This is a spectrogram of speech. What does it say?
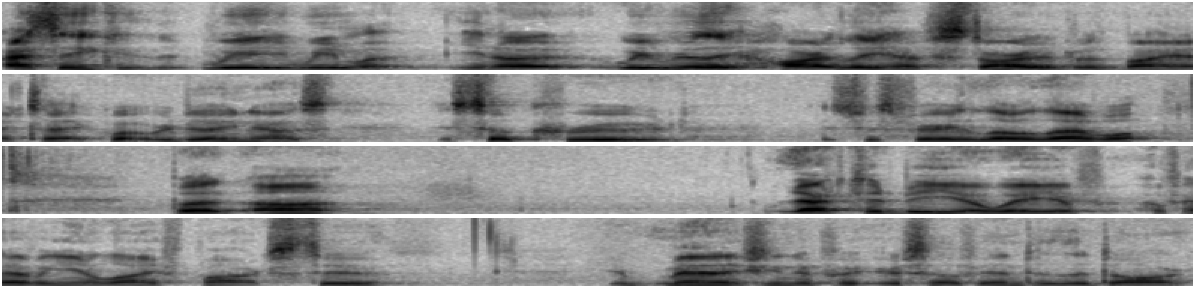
I think we, we, you know, we really hardly have started with biotech. What we're doing now is, is so crude. It's just very low level. But uh, that could be a way of, of having your life box too. You're managing to put yourself into the dog.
